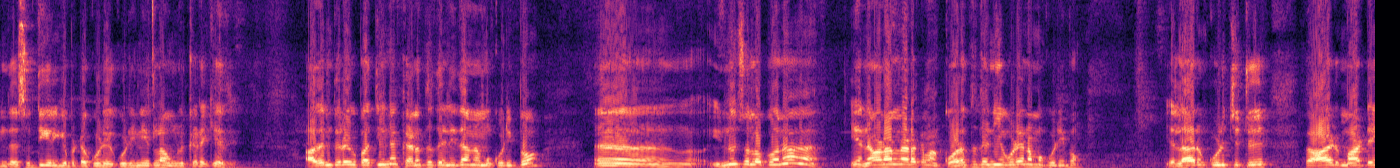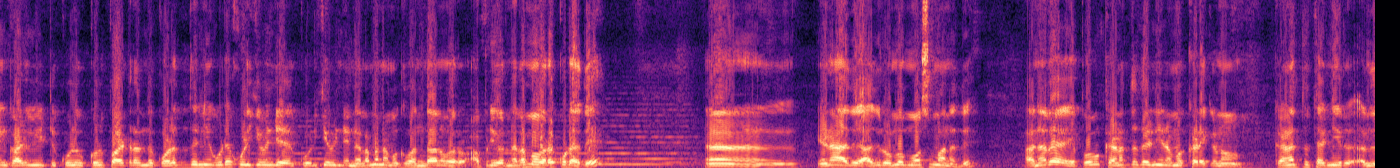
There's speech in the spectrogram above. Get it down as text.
இந்த சுத்திகரிக்கப்பட்ட கூடிய குடிநீர்லாம் உங்களுக்கு கிடைக்காது. அதன் பிறகு பார்த்தீங்கன்னா கிணத்து தண்ணி தான் நம்ம குடிப்போம். இன்னும் சொல்லப்போனால் என்ன வேணாலும் நடக்கலாம். குளத்து தண்ணியை கூட நம்ம குடிப்போம். எல்லாரும் குளிச்சுட்டு ஆடு மாட்டையும் கழுவிட்டு குளு குளிப்பாட்டுற அந்த குளத்து தண்ணியை கூட குளிக்க வேண்டிய குடிக்க வேண்டிய நிலமை நமக்கு வந்தாலும் வரும். அப்படி ஒரு நிலமை வரக்கூடாது. ஏன்னா அது அது ரொம்ப மோசமானது. அதனால் எப்போவும் கிணத்து தண்ணி நமக்கு கிடைக்கணும். கிணத்து தண்ணீர் அந்த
